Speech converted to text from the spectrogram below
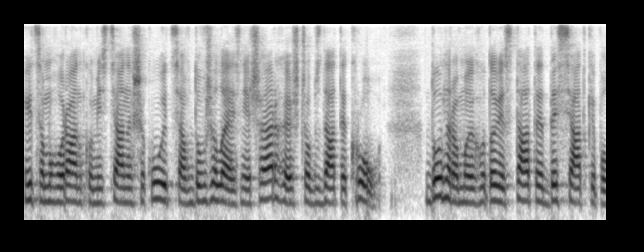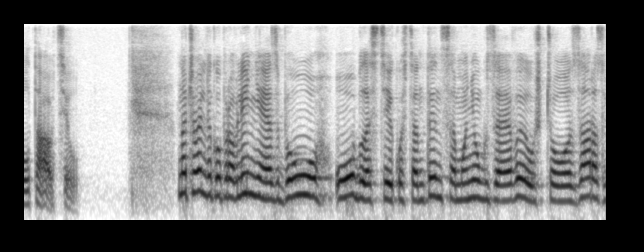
Від самого ранку містяни шикуються в довжелезні черги, щоб здати кров. Донорами готові стати десятки полтавців. Начальник управління СБУ області Костянтин Семенюк заявив, що зараз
